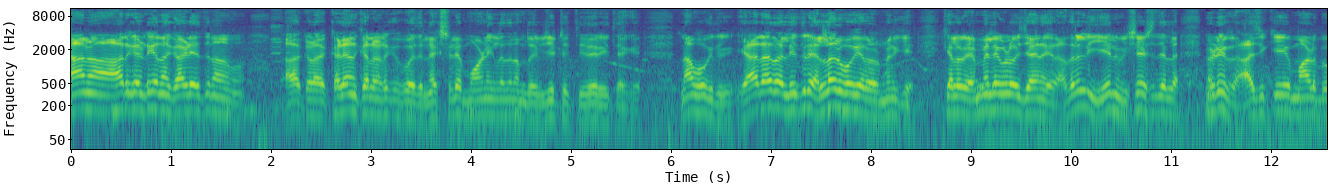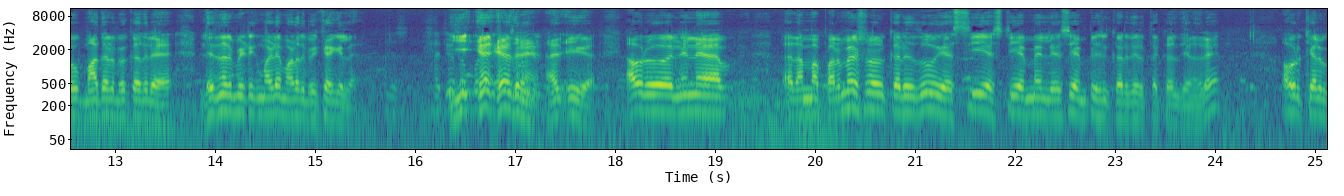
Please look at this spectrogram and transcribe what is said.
ನಾನು ಆರು ಗಂಟೆಗೆ ನಾನು ಗಾಡಿ ಎತ್ತು ನಾನು ಆ ಕಡೆ ಕಲ್ಯಾಣ ಕರ್ನಾಟಕಕ್ಕೆ ಹೋದೆ. ನೆಕ್ಸ್ಟ್ ಡೇ ಮಾರ್ನಿಂಗ್ಲಿಂದ ನಮ್ಮದು ವಿಸಿಟ್ ಇತ್ತು ಇದೇ ರೀತಿಯಾಗಿ. ನಾವು ಹೋಗಿದ್ವಿ. ಯಾರ್ಯಾರು ಅಲ್ಲಿದ್ದರೆ ಎಲ್ಲರೂ ಹೋಗ್ಯಾರ ಅವ್ರ ಮನೆಗೆ. ಕೆಲವರು ಎಂ ಎಲ್ ಎಗಳು ಜಾಯ್ನ್ ಆಗ್ಯಾರ ಅದರಲ್ಲಿ ಏನು ವಿಶೇಷದಿಲ್ಲ ನೋಡಿ, ರಾಜಕೀಯ ಮಾಡಬೇಕು ಮಾತಾಡಬೇಕಾದ್ರೆ ಡಿನ್ನರ್ ಮೀಟಿಂಗ್ ಮಾಡೇ ಮಾಡೋದು ಬೇಕಾಗಿಲ್ಲ. ಹೇಳ್ತೇನೆ. ಅದು ಈಗ ಅವರು ನಿನ್ನೆ ನಮ್ಮ ಪರಮೇಶ್ವರ್ ಕರೆದು S C S T M L S M P ಕರೆದಿರ್ತಕ್ಕಂಥ ಏನಂದರೆ ಅವರು ಕೆಲವು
